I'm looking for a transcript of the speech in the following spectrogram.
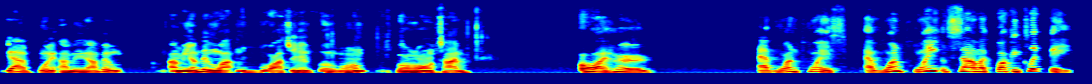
he got a point. I mean, I've been I mean I've been wa- watching him for a long for a long time. All I heard at one point at one point it sounded like fucking clickbait,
